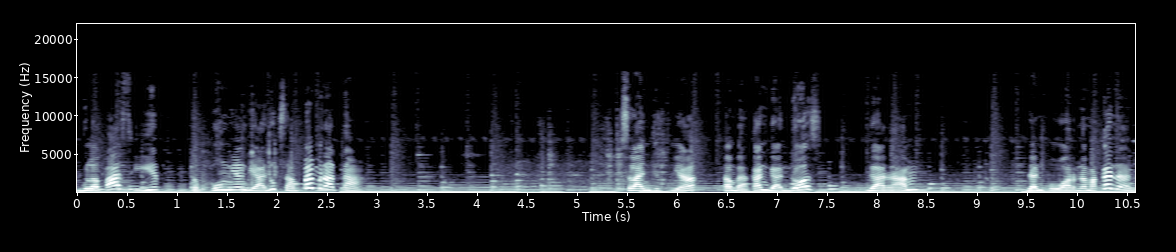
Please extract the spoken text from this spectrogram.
gula pasir, tepung yang diaduk sampai merata. Selanjutnya, tambahkan gandos, garam, dan pewarna makanan.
